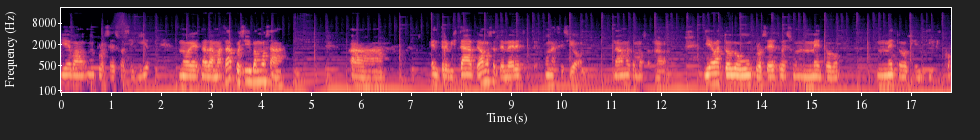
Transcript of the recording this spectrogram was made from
lleva un proceso a seguir. No es nada más, ah, pues sí, vamos a, a entrevistarte, vamos a tener este, una sesión. Nada más vamos a... No. Lleva todo un proceso, es un método método científico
